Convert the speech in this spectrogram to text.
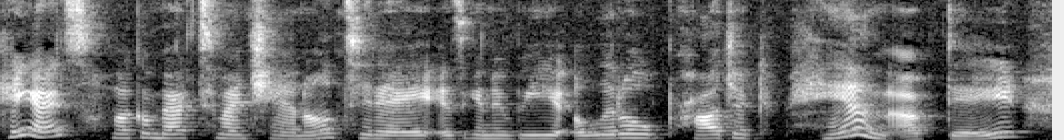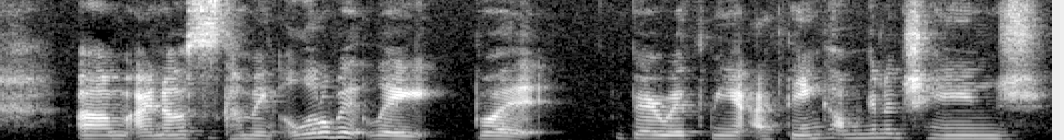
Hey guys, welcome back to my channel. Today is going to be a little Project Pan update. Um, I know this is coming a little bit late, but bear with me. I think I'm going to change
